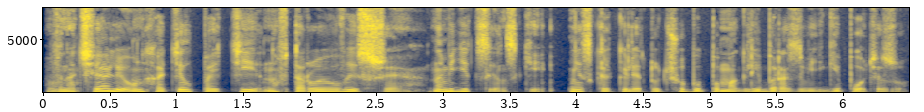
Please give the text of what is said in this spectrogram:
Вначале он хотел пойти на второе высшее, на медицинский. Несколько лет учебы помогли бы развить гипотезу.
